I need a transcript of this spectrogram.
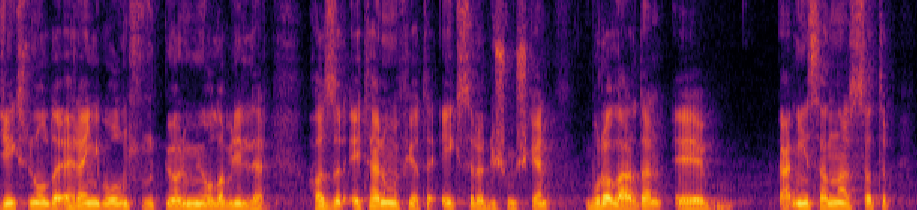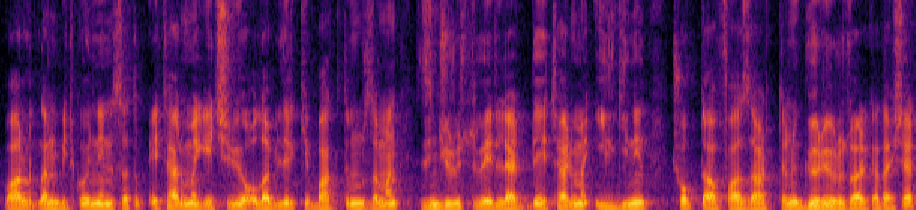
Jackson Hole'da herhangi bir olumsuzluk görmüyor olabilirler. Hazır Ethereum fiyatı ekstra düşmüşken buralardan e, yani insanlar satıp varlıklarını Bitcoin'lerini satıp Ethereum'a geçiriyor olabilir ki baktığımız zaman zincir üstü verilerde de Ethereum'a ilginin çok daha fazla arttığını görüyoruz arkadaşlar.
